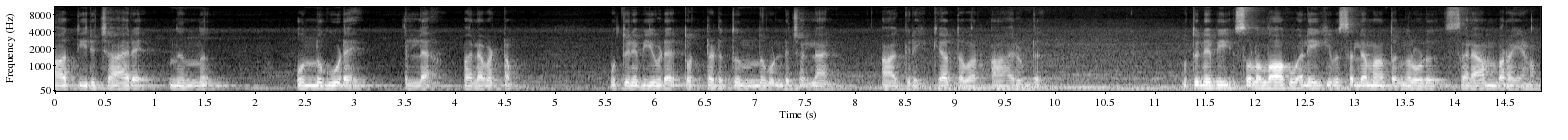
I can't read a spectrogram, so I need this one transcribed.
ആ തിരുചാരെ നിന്ന് ഒന്നുകൂടെ അല്ല പലവട്ടം മുത്തുനബിയുടെ തൊട്ടടുത്ത് നിന്നുകൊണ്ട് ചൊല്ലാൻ ആഗ്രഹിക്കാത്തവർ ആരുണ്ട്? മുത്തുനബി സൊല്ലാഹു അലൈഹി വസല്ലമ തങ്ങളോട് സലാം പറയണം.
